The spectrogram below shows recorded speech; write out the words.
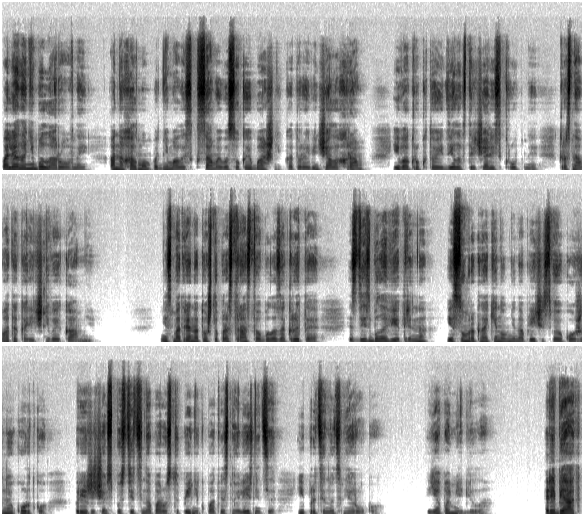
Поляна не была ровной, она холмом поднималась к самой высокой башне, которая венчала храм, и вокруг то и дело встречались крупные, красновато-коричневые камни. Несмотря на то, что пространство было закрытое, здесь было ветрено, и сумрак накинул мне на плечи свою кожаную куртку, прежде чем спуститься на пару ступенек по отвесной лестнице и протянуть мне руку. Я помедлила. «Ребят,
